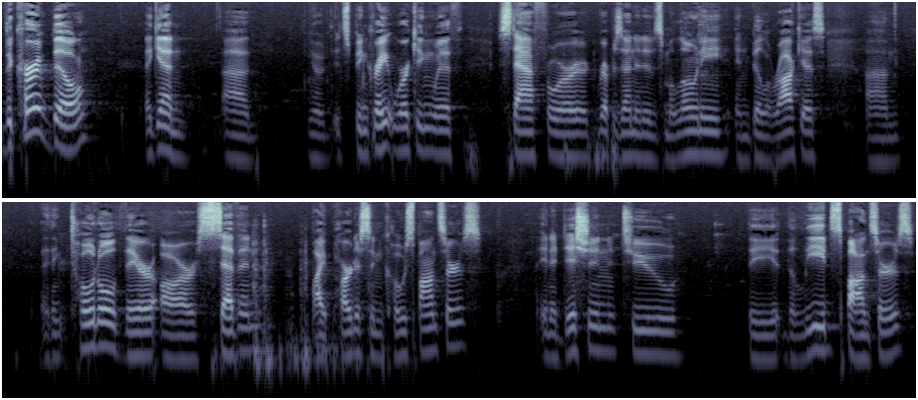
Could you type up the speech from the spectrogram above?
the current bill, again, uh, you know, it's been great working with staff for Representatives Maloney and Bilirakis. Um, I think total there are seven bipartisan co-sponsors. In addition to the, the lead sponsors,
